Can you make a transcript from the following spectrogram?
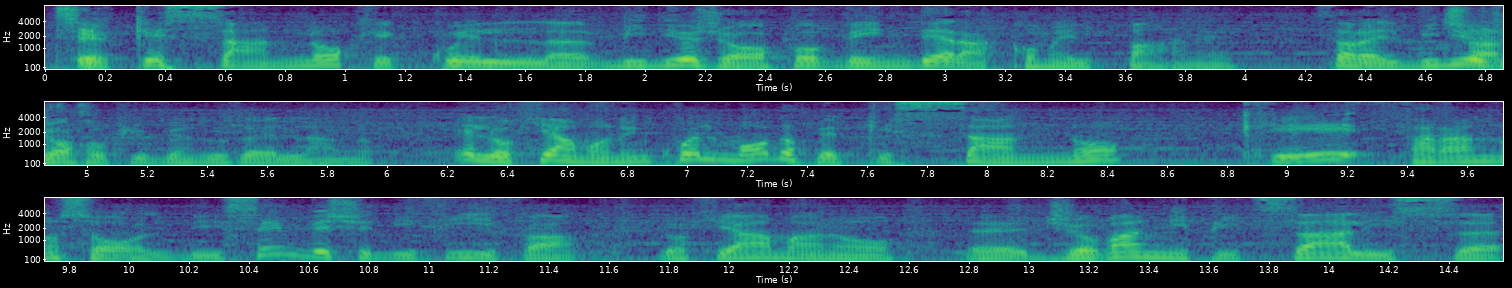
Sì, perché sanno che quel videogioco venderà come il pane. Sarà il videogioco Certo. più venduto dell'anno. E lo chiamano in quel modo perché sanno che faranno soldi. Se invece di FIFA lo chiamano eh, Giovanni Pizzalis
